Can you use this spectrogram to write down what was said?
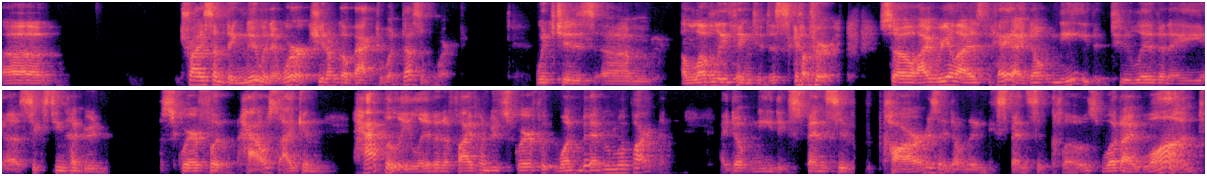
uh, try something new and it works, you don't go back to what doesn't work, which is um, a lovely thing to discover. So I realized, hey, I don't need to live in a, a 1600 square foot house. I can happily live in a 500 square foot one bedroom apartment. I don't need expensive cars. I don't need expensive clothes. What I want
